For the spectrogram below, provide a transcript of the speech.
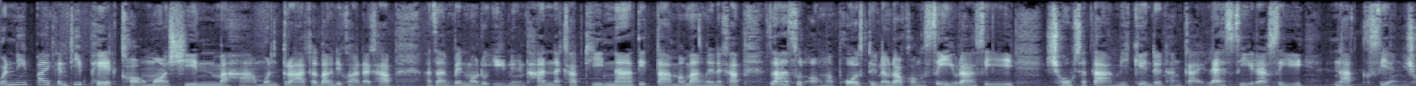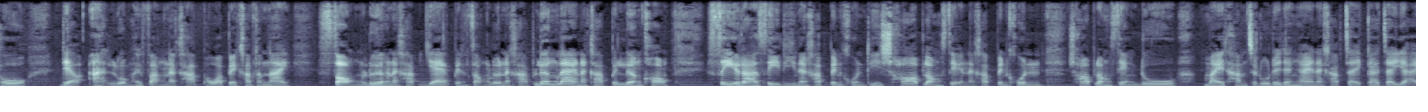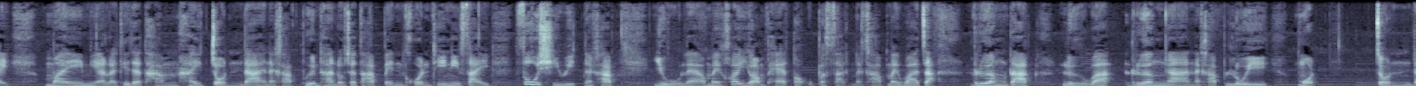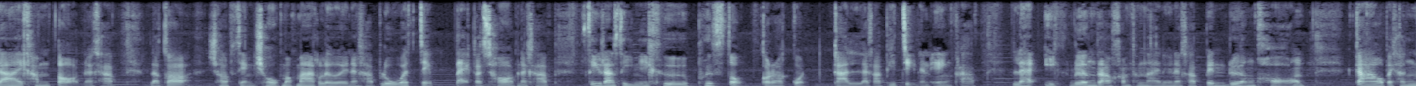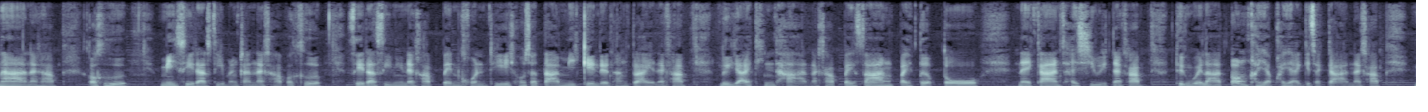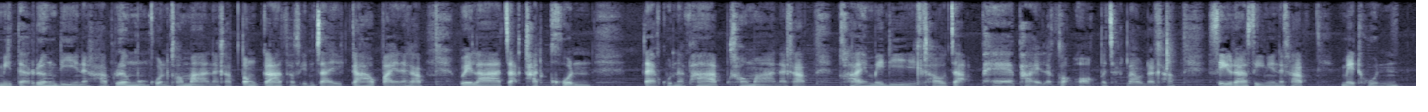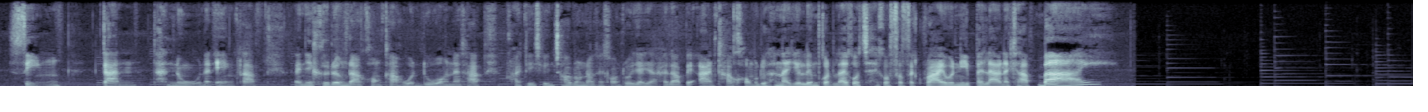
วันนี้ไปกันที่เพจของหมอชินมหามนตรากันบ้างดีกว่านะครับ อาจารย์เป็นหมอดูอีกหนึ่งท่านนะครับ ที่น่าติดตามมาก ๆ เลยนะครับ ล่าสุดออกมาโพสต์ถึงเรื่องราวของ 4 ราศีโชคชะตามีเกณฑ์เดินทางไกลและ 4 ราศีนักเสี่ยงโชค เดี๋ยวอ่านรวมให้ฟังนะครับ เพราะว่าเป็นคำทำนาย 2 เรื่องนะครับ แยกเป็น 2 เรื่องนะครับ เรื่องแรกนะครับเป็นเรื่องของ 4 ราศีนี้นะครับ เป็นคนที่ชอบลองเสี่ยงนะครับ เป็นคนชอบลองเสี่ยงดู ไม่ทำจะรู้ได้ยังไงนะครับ ใจกล้าใจใหญ่ ไม่มีอะไรที่จะททำให้จนได้นะครับ พื้นฐานดวงชะตาเป็นคนที่นิสัยสู้ชีวิตนะครับ อยู่แล้วไม่ค่อยยอมแพ้ต่ออุปสรรคนะครับ ไม่ว่าจะเรื่องรักหรือว่าเรื่องงานนะครับ ลุยหมดจนได้คำตอบนะครับ แล้วก็ชอบเสี่ยงโชคมากๆเลยนะครับ รู้ว่าเจ็บแต่ก็ชอบนะครับสีราศีนี้คือพฤษภกรกฎกันและก็พิจิกนั่นเองครับ และอีกเรื่องราวคำทำนายหนึ่งนะครับ เป็นเรื่องของ ก้าวไปข้างหน้านะครับ ก็คือมีสีราศีเหมือนกันนะครับ ก็คือสีราศีนี้นะครับเป็นคนที่โชคชะตามีเกณฑ์เดินทางไกลนะครับ หรือย้ายถิ่นฐานนะครับ ไปสร้างไปเติบโตในการใช้ชีวิตนะครับ ถึงเวลาต้องขยับขยายกิจการนะครับ มีแต่เรื่องดีนะครับ เรื่องมงคลเข้ามานะครับ ต้องกล้าตัดสินใจก้าวไปนะครับ เวลาจะคัดคนแต่คุณภาพเข้ามานะครับ ใครไม่ดีเขาจะแพ้ภัยแล้วก็ออกไปจากเรานะครับสี่ราศีนี้นะครับ เมถุน สิงห์ กันธนูนั่นเองครับ และนี่คือเรื่องราวของข่าวโหนดวงนะครับ ใครที่ชื่นชอบเรื่องราวของตัวอยากให้เราไปอ่านข่าวของมาดูท่านไหนอย่าลืมกดไลค์ กดแชร์ กด subscribe วันนี้ไปแล้วนะครับ บาย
